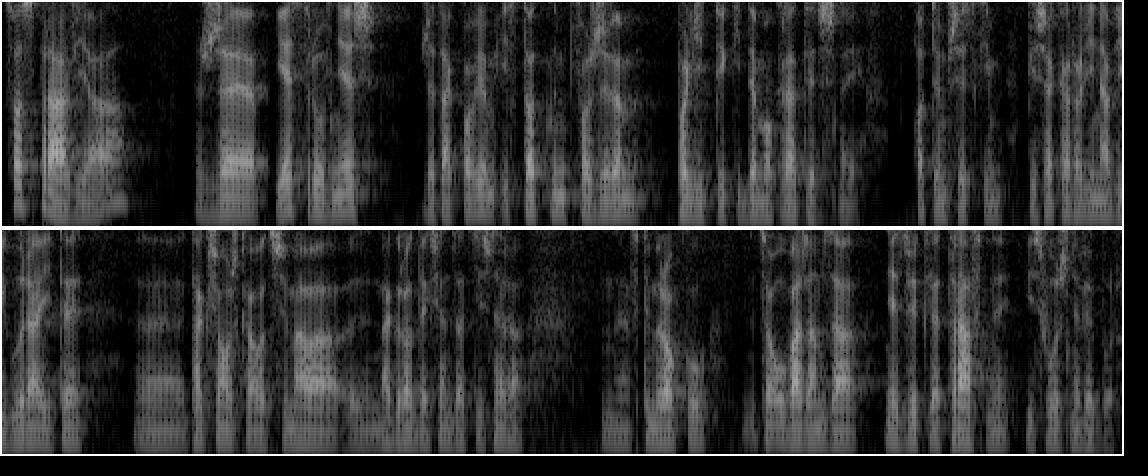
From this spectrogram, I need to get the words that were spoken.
co sprawia, że jest również, że tak powiem, istotnym tworzywem polityki demokratycznej. O tym wszystkim pisze Karolina Wigura i te, e, ta książka otrzymała e, nagrodę księdza Tischnera e, w tym roku, co uważam za niezwykle trafny i słuszny wybór.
